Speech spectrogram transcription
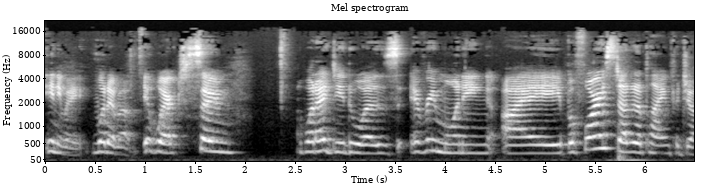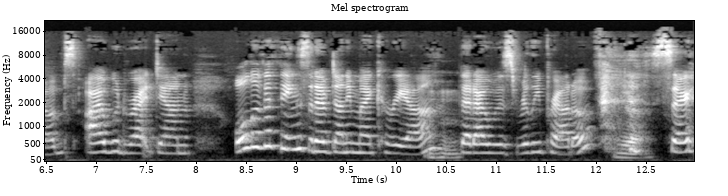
anyway, whatever. It worked. So what I did was every morning I before I started applying for jobs, I would write down all of the things that I've done in my career mm-hmm. that I was really proud of. Yeah. so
